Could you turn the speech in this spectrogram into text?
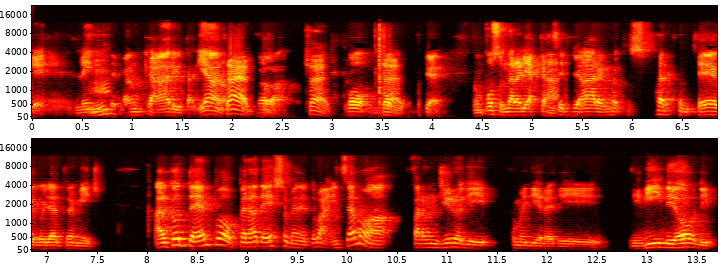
che è l'ente mm. bancario italiano. Certo, certo, certo. Cioè, non posso andare lì a cazzeggiare come posso fare con te o con gli altri amici. Al contempo, per adesso mi hanno detto, ma iniziamo a fare un giro di, come dire, di, di video, di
